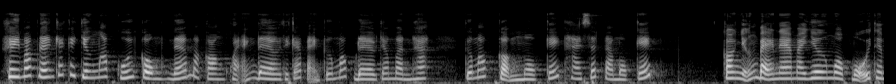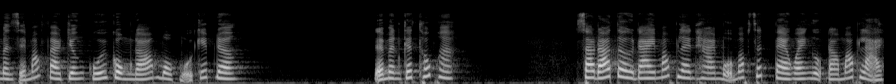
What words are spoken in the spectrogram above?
Khi móc đến các cái chân móc cuối cùng, nếu mà còn khoảng đều thì các bạn cứ móc đều cho mình ha. Cứ móc cụm một kép, hai xích và một kép. Còn những bạn nào mà dư một mũi thì mình sẽ móc vào chân cuối cùng đó một mũi kép đơn. Để mình kết thúc ha. Sau đó từ đây móc lên hai mũi móc xích và quay ngược đầu móc lại.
